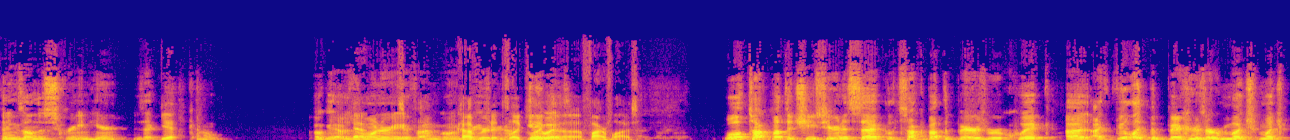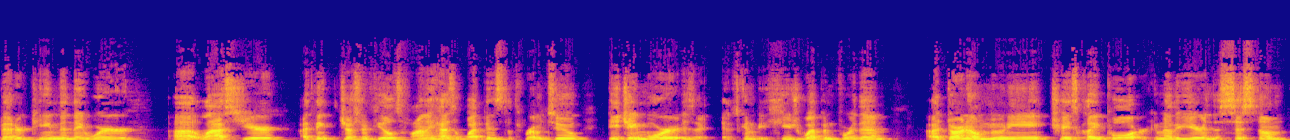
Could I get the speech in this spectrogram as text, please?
things on the screen here? Is that yeah? Kind of... Okay, I was yeah. wondering if I'm going covered. It's like Anyways, like uh, fireflies. We'll talk about the Chiefs here in a sec. Let's talk about the Bears real quick. Uh, I feel like the Bears are a much much better team than they were uh, last year. I think Justin Fields finally has weapons to throw to. DJ Moore is a, it's going to be a huge weapon for them. Uh, Darnell Mooney, Chase Claypool are another year in the system.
